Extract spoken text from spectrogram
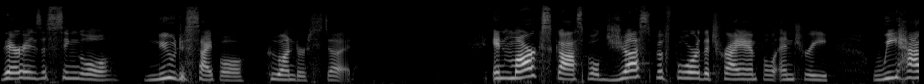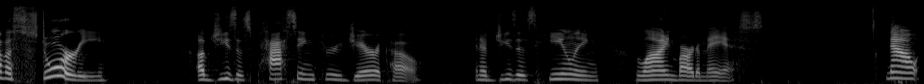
there is a single new disciple who understood. In Mark's gospel, just before the triumphal entry, we have a story of Jesus passing through Jericho and of Jesus healing blind Bartimaeus. Now,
